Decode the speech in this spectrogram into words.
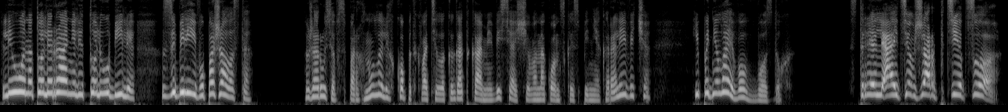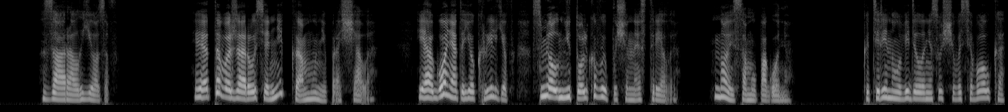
«Леона то ли ранили, то ли убили! Забери его, пожалуйста!» Жаруся вспорхнула, легко подхватила коготками висящего на конской спине королевича и подняла его в воздух. «Стреляйте в жар-птицу!» — заорал Йозеф. Этого Жаруся никому не прощала. И огонь от ее крыльев смел не только выпущенные стрелы, но и саму погоню. Катерина увидела несущегося волка,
